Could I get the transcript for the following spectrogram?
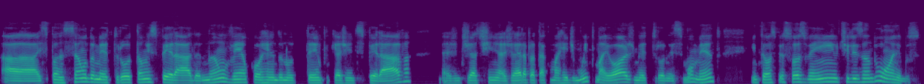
a expansão do metrô tão esperada não vem ocorrendo no tempo que a gente esperava. Né, a gente já tinha, já era para estar com uma rede muito maior de metrô nesse momento. Então as pessoas vêm utilizando o ônibus,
